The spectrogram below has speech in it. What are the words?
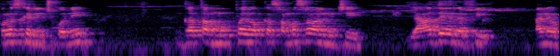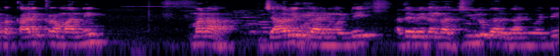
పురస్కరించుకొని గత ముప్పై ఒక్క సంవత్సరాల నుంచి యాదే రఫీ అనే ఒక కార్యక్రమాన్ని మన జావీద్ కానివ్వండి అదేవిధంగా జీలు గారు కానివ్వండి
